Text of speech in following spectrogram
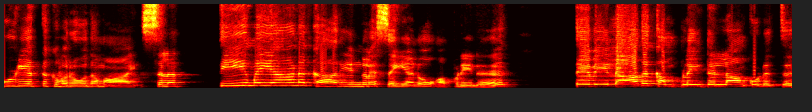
ஊழியத்துக்கு விரோதமாய் சில தீமையான காரியங்களை செய்யணும் அப்படின்னு தேவையில்லாத கம்ப்ளைண்ட் எல்லாம் கொடுத்து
